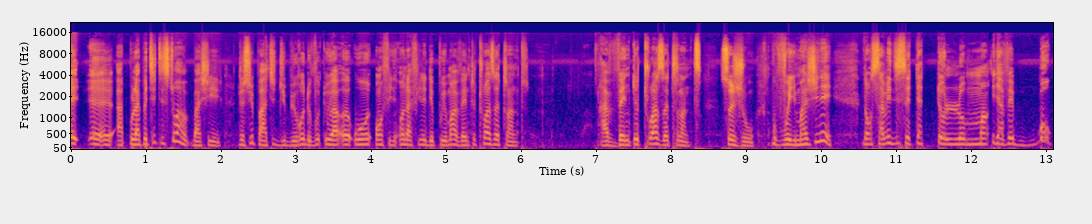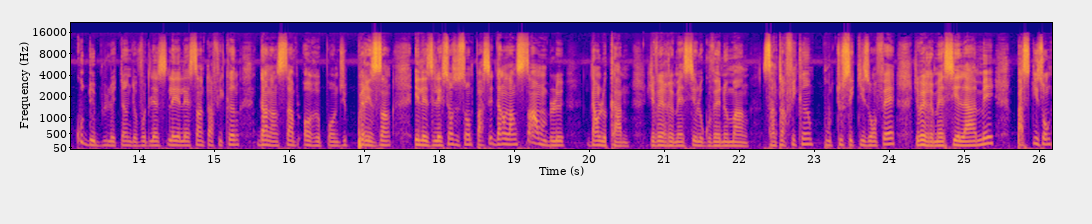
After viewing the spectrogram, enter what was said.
Et, euh, pour la petite histoire, Bachi, je suis parti du bureau de vote où on, on a fini le dépouillement à 23h30. À 23h30 ce jour. Vous pouvez imaginer. Donc ça veut dire que c'était tellement... Il y avait beaucoup de bulletins de vote. Les, les, Centrafricains dans l'ensemble ont répondu présent et les élections se sont passées dans l'ensemble dans le calme. Je vais remercier le gouvernement centrafricain pour tout ce qu'ils ont fait. Je vais remercier l'armée parce qu'ils ont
